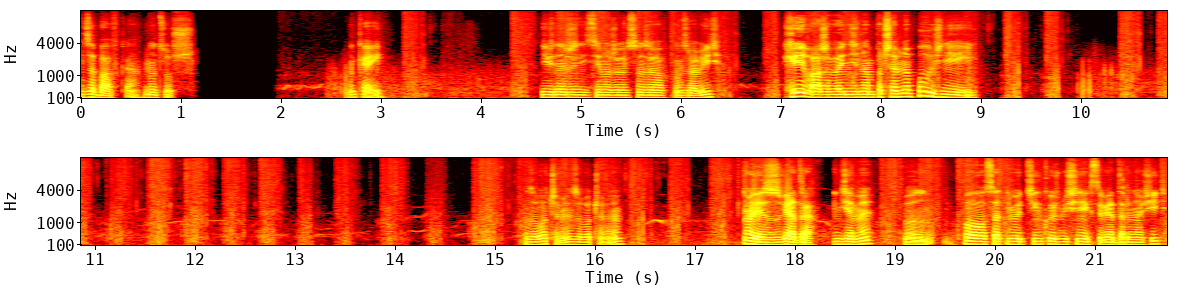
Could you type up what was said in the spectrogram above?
Zabawka. No cóż. Okej. Dziwne, że nic nie możemy z tą zabawką zrobić. Chyba, że będzie nam potrzebna później. Zobaczymy, zobaczymy. O Jezus, wiadra. Idziemy? Bo po ostatnim odcinku już mi się nie chce wiadar nosić.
